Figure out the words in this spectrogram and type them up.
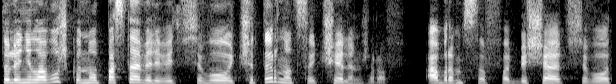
то ли не ловушка, но поставили ведь всего 14 челленджеров. Абрамсов обещают всего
